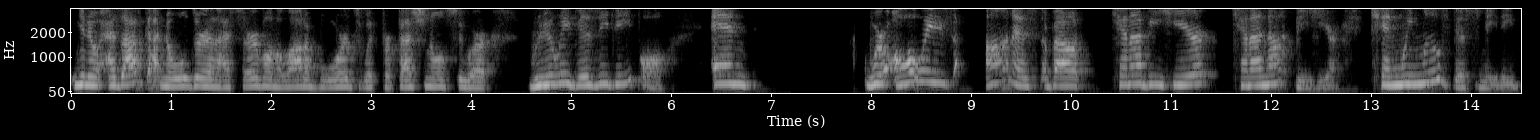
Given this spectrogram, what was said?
You know, as I've gotten older and I serve on a lot of boards with professionals who are really busy people, and we're always honest about can I be here? Can I not be here? Can we move this meeting?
